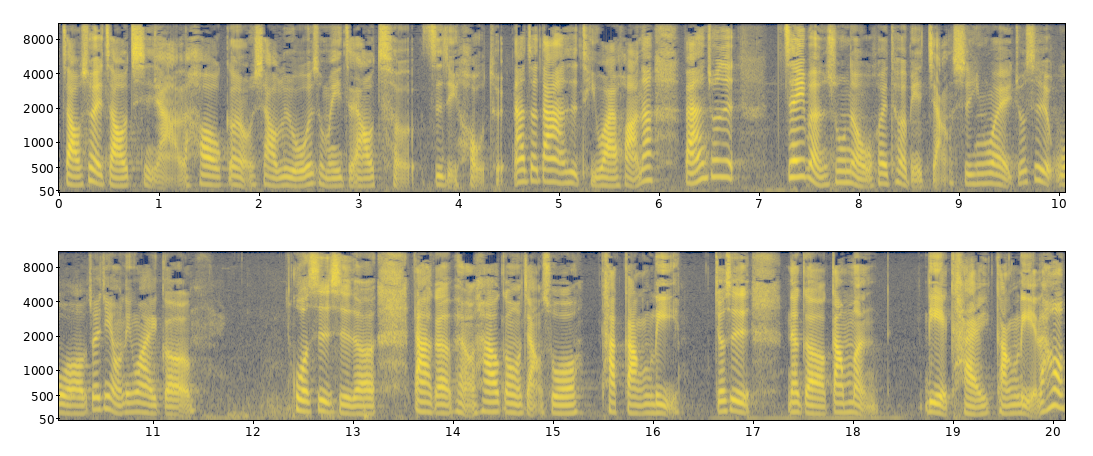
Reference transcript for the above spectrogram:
早睡早起啊，然后更有效率，我为什么一直要扯自己后腿？那这当然是题外话。那反正就是这一本书呢，我会特别讲，是因为就是我最近有另外一个。过四十的大哥朋友，他要跟我讲说，他肛裂，就是那个肛门裂开肛裂，然后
